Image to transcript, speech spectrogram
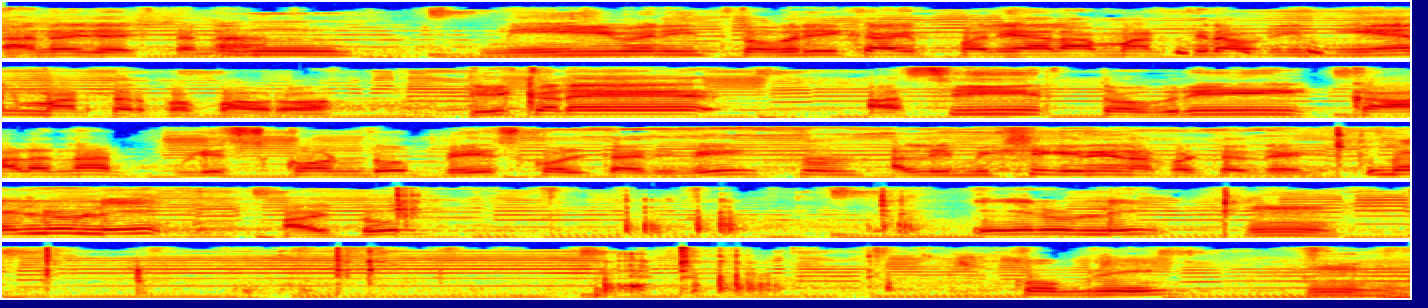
ನಾನ್ ವೆಜ್ ಇಷ್ಟನಾ? ಹ್ಮ್. ನೀನ್ ತೊಗರಿಕಾಯಿ ಪಲ್ಯ ಎಲ್ಲ ಮಾಡ್ತೀರಾ ಅವ್ರು ಇನ್ನೇನ್ ಮಾಡ್ತಾರೆ ಪಾಪ ಅವರು? ಈ ಕಡೆ ಹಸಿ ತೊಗರಿ ಕಾಳನ್ನ ಬಿಡಿಸ್ಕೊಂಡು ಬೇಯಿಸ್ಕೊಳ್ತಾ ಇದೀವಿ. ಅಲ್ಲಿ ಮಿಕ್ಸಿಗೆ ಏನೇನ್ ಹಾಕೊಳ್ತಾ ಇದ್ರಿ ಹೇಳಿ? ಬೆಳ್ಳುಳ್ಳಿ. ಆಯ್ತು. ಈರುಳ್ಳಿ. ಹ್ಮ್. ಕೊಬ್ಬರಿ. ಹ್ಮ್.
